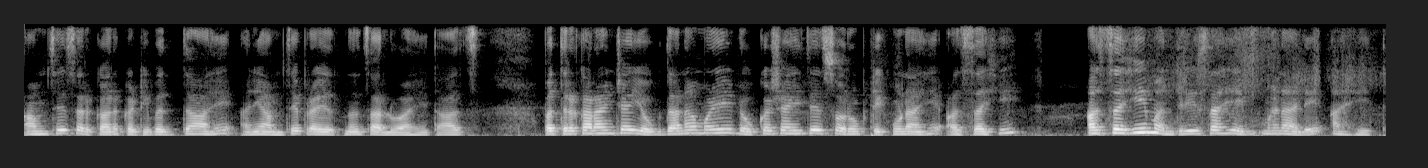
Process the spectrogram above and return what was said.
आमचे सरकार कटिबद्ध आहे आणि आमचे प्रयत्न चालू आहेत. आज पत्रकारांच्या योगदानामुळे लोकशाहीचे स्वरूप टिकून आहे असंही असंही मंत्री साहेब म्हणाले आहेत.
